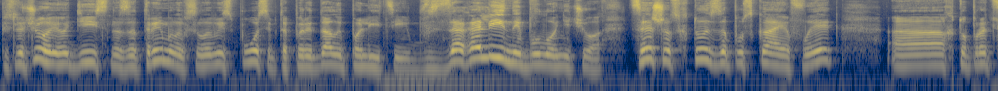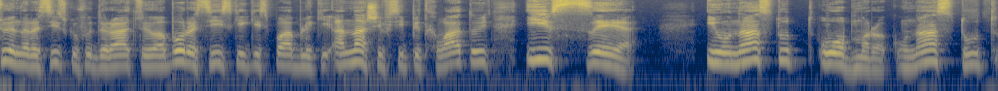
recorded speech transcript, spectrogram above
після чого його дійсно затримали в силовий спосіб та передали поліції. Взагалі не було нічого. Це що хтось запускає фейк хто працює на Російську Федерацію або російські якісь пабліки, а наші всі підхватують і все. І у нас тут обморок, у нас тут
